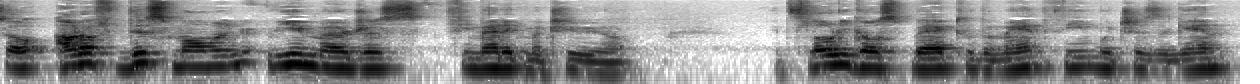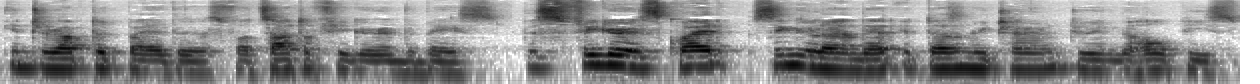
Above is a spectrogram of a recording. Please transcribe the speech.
So out of this moment re-emerges thematic material. It slowly goes back to the main theme, which is again interrupted by the sforzato figure in the bass. This figure is quite singular in that it doesn't return during the whole piece.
